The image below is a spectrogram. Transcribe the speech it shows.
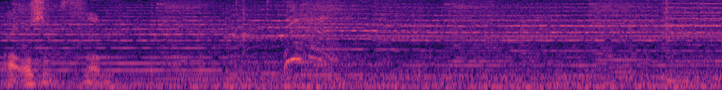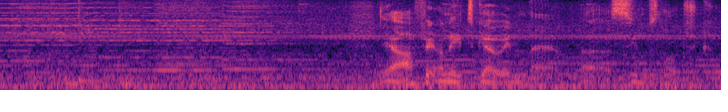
That wasn't fun. Yeah, I think I need to go in there. That seems logical.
